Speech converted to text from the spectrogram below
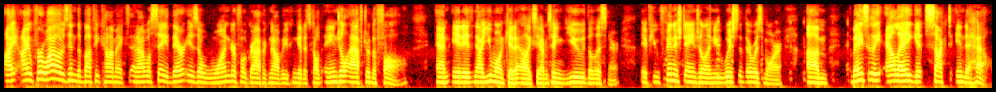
I, I for a while I was in the Buffy comics and I will say there is a wonderful graphic novel you can get. It's called Angel After the Fall, and it is now you won't get it, Alexia. I'm saying you, the listener. If you finished Angel and you wish that there was more, um, basically L.A. gets sucked into hell,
